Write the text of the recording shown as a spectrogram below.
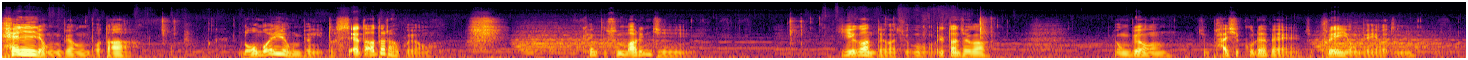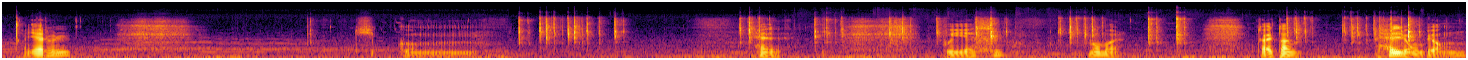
헬 용병보다 노멀 용병이 더 세다더라고요. 그게 무슨 말인지 이해가 안 돼가지고 일단 제가 용병 지금 89레벨 프레이 용병이거든요. 얘를 지금 헬 vs 노멀 자 일단 헬 용병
